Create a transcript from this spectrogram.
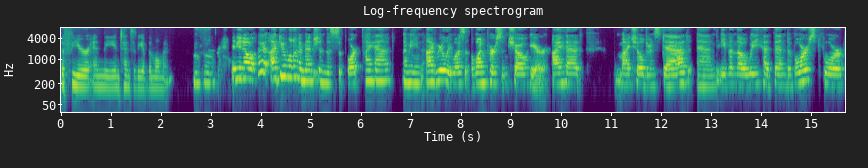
the fear and the intensity of the moment. Mm-hmm. And you know, I, I do want to mention the support I had. I mean, I really wasn't a one person show here. I had my children's dad. And even though we had been divorced for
